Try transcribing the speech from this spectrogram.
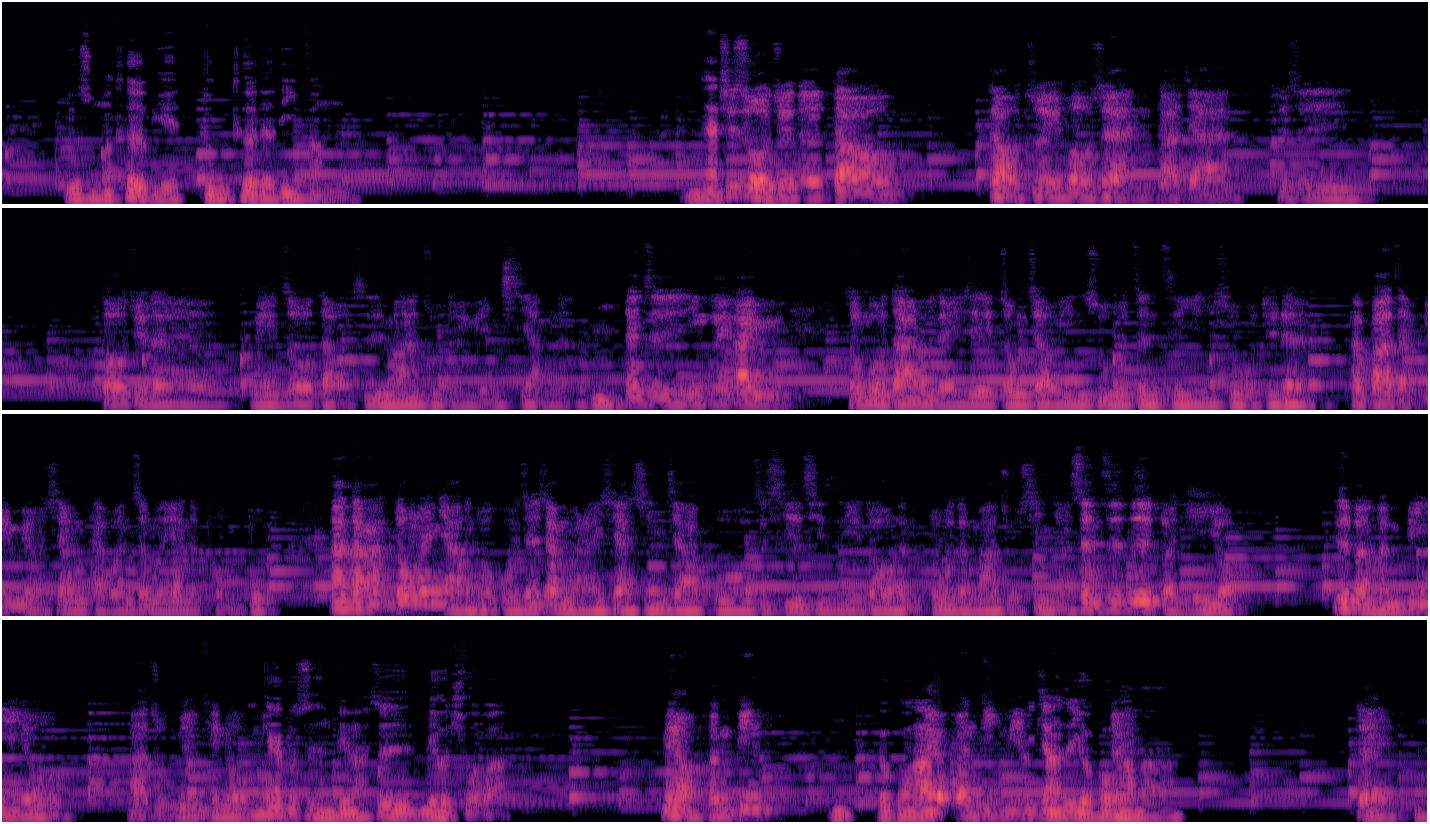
有什么特别独特的地方呢？你看，其实我觉得到到最后，虽然大家就是都觉得。湄洲岛是妈祖的原乡啊，嗯，但是因为碍于中国大陆的一些宗教因素和政治因素，我觉得它发展并没有像台湾这么样的蓬勃。那当然，东南亚很多国家，像马来西亚、新加坡这些，其实也都有很多的妈祖信仰，甚至日本也有，日本横滨也有妈祖庙、天后宫。应该不是横滨吧？是琉球吧？没有横滨，嗯，有国哈，还有关帝庙。你讲的是有国哈吗？对，嗯，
